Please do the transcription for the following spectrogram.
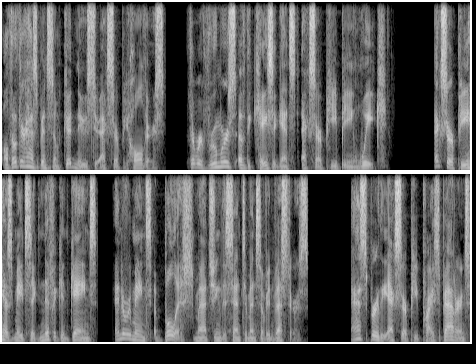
although there has been some good news to XRP holders, there were rumors of the case against XRP being weak. XRP has made significant gains and it remains bullish, matching the sentiments of investors. As per the XRP price patterns,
